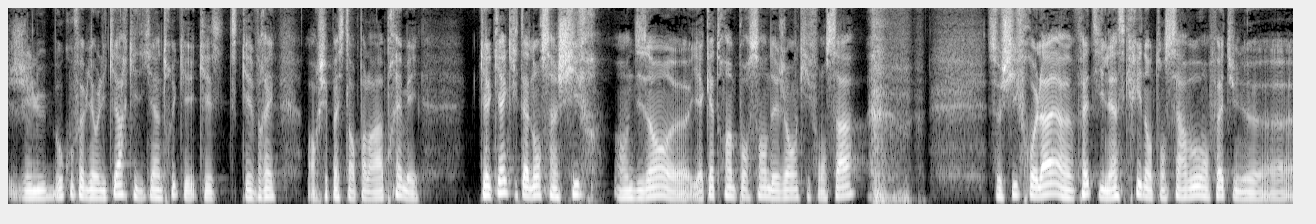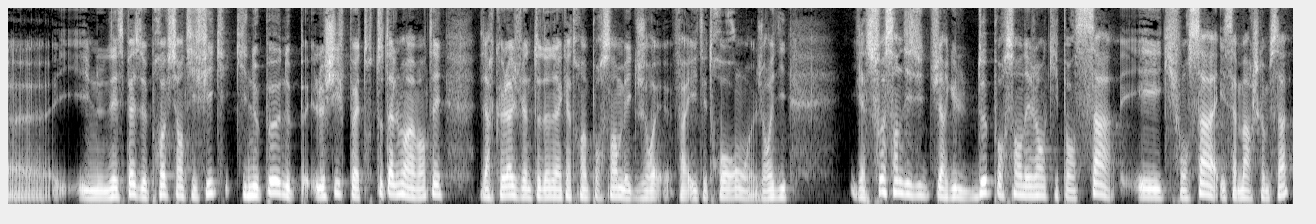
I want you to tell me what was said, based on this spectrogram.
j'ai lu beaucoup Fabien Olicard qui dit qu'il y a un truc qui est, qui est, vrai. Alors, je sais pas si tu en parleras après, mais quelqu'un qui t'annonce un chiffre en disant euh, il y a 80% des gens qui font ça, ce chiffre-là, en fait, il inscrit dans ton cerveau en fait une, euh, espèce de preuve scientifique qui ne peut, le chiffre peut être totalement inventé. C'est-à-dire que là, je viens de te donner à 80%, mais que j'aurais, enfin, il était trop rond. J'aurais dit, il y a 78,2% des gens qui pensent ça et qui font ça et ça marche comme ça.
